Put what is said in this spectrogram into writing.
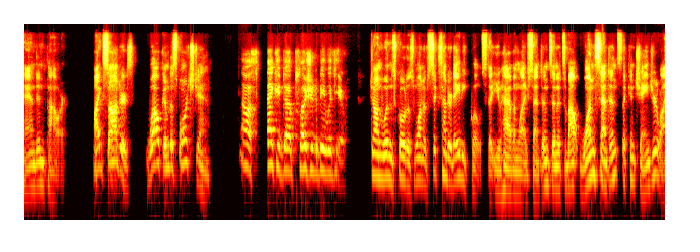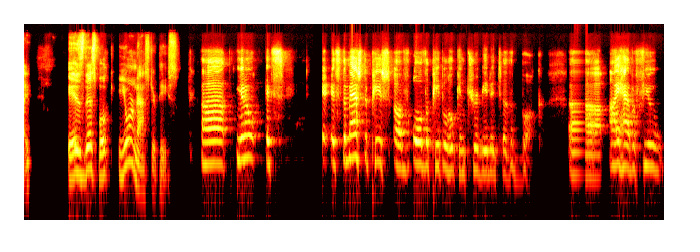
and empower. Mike Saunders, welcome to Sports Jam. Oh, thank you, Doug. Pleasure to be with you. John Wooden's quote is one of 680 quotes that you have in Life Sentence, and it's about one sentence that can change your life. Is this book your masterpiece? Uh, you know, it's it's the masterpiece of all the people who contributed to the book. Uh, I have a few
